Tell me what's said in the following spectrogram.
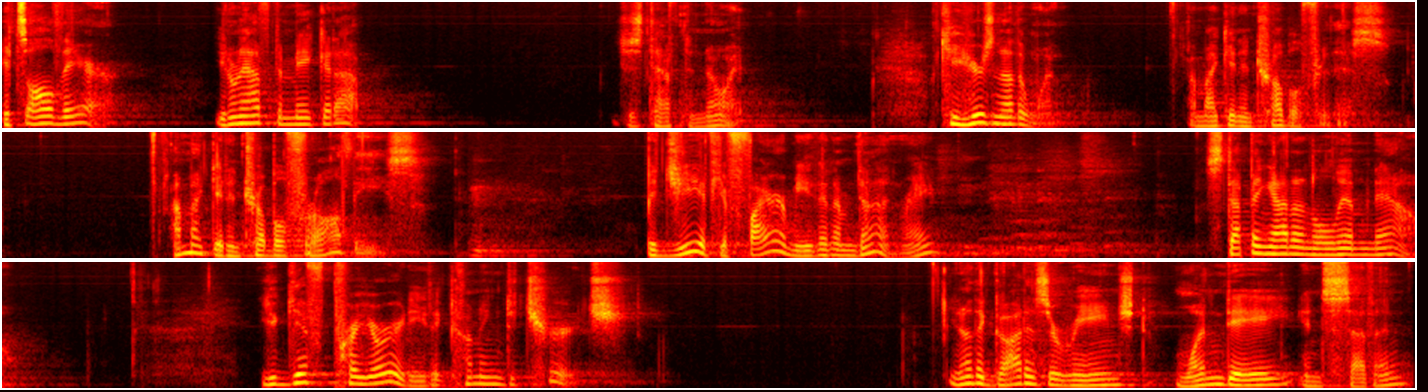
It's all there. You don't have to make it up, you just have to know it. Okay, here's another one. I might get in trouble for this. I might get in trouble for all these. But gee, if you fire me, then I'm done, right? Stepping out on a limb now. You give priority to coming to church. You know that God has arranged one day in seven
